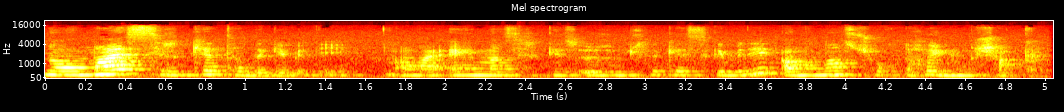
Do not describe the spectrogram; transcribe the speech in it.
Normal sirke tadı gibi değil. Normal elma sirkesi, üzüm sirkesi gibi değil. Ananas çok daha yumuşak.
